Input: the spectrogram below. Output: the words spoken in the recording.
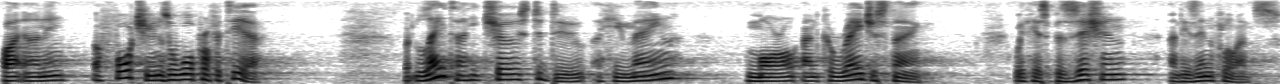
by earning a fortune as a war profiteer but later he chose to do a humane, moral, and courageous thing with his position and his influence.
